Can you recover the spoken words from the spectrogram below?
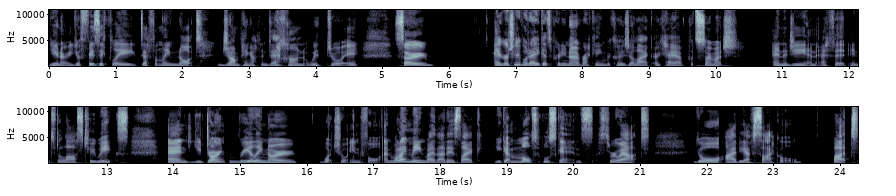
you know, you're physically definitely not jumping up and down with joy. So, egg retrieval day gets pretty nerve wracking because you're like, okay, I've put so much energy and effort into the last two weeks, and you don't really know what you're in for. And what I mean by that is like you get multiple scans throughout your IVF cycle, but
